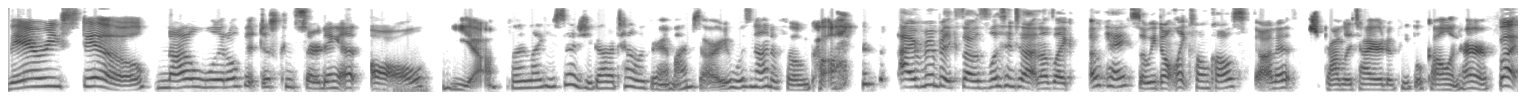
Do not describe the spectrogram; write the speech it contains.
very still. Not a little bit disconcerting at all. Yeah. But like you said, she got a telegram. I'm sorry, it was not a phone call. I remember because I was listening to that and I was like, okay, so we don't like phone calls. Got it. She's probably tired of people calling her. But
